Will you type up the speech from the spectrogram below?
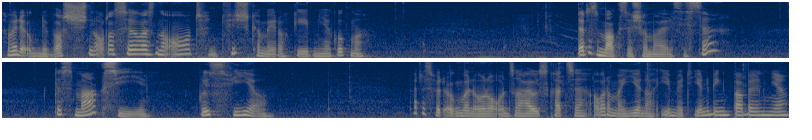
Haben wir da irgendeine Waschen oder sowas in der Art? Ein Fisch kann mir doch geben. Hier, guck mal. Das mag sie schon mal, siehst du? Das mag sie. Plus vier. Ja, das wird irgendwann noch unsere Hauskatze. Aber dann mal hier nach ihr mit ihr wenig babbeln hier.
